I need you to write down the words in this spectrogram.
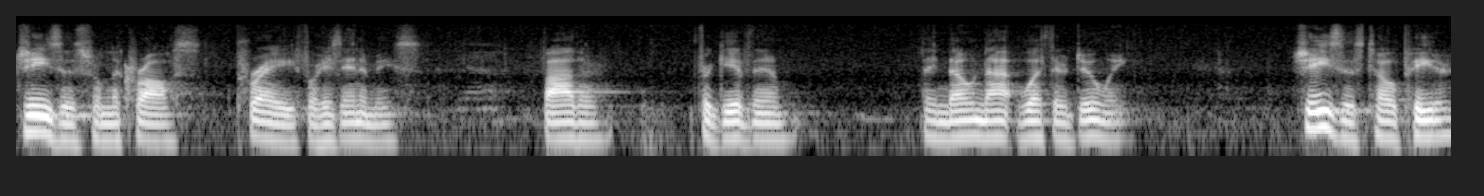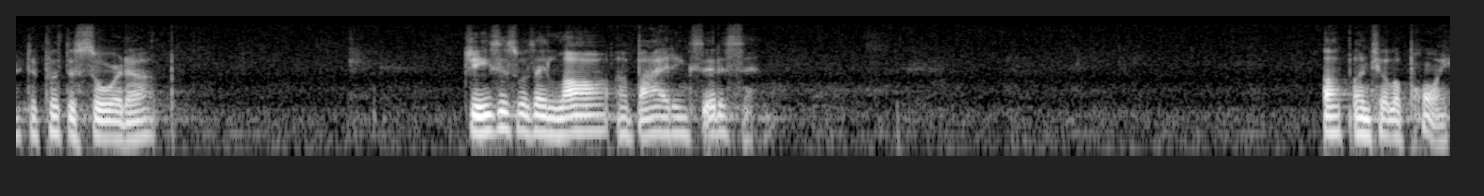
Jesus from the cross prayed for his enemies. Father, forgive them. They know not what they're doing. Jesus told Peter to put the sword up. Jesus was a law abiding citizen up until a point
